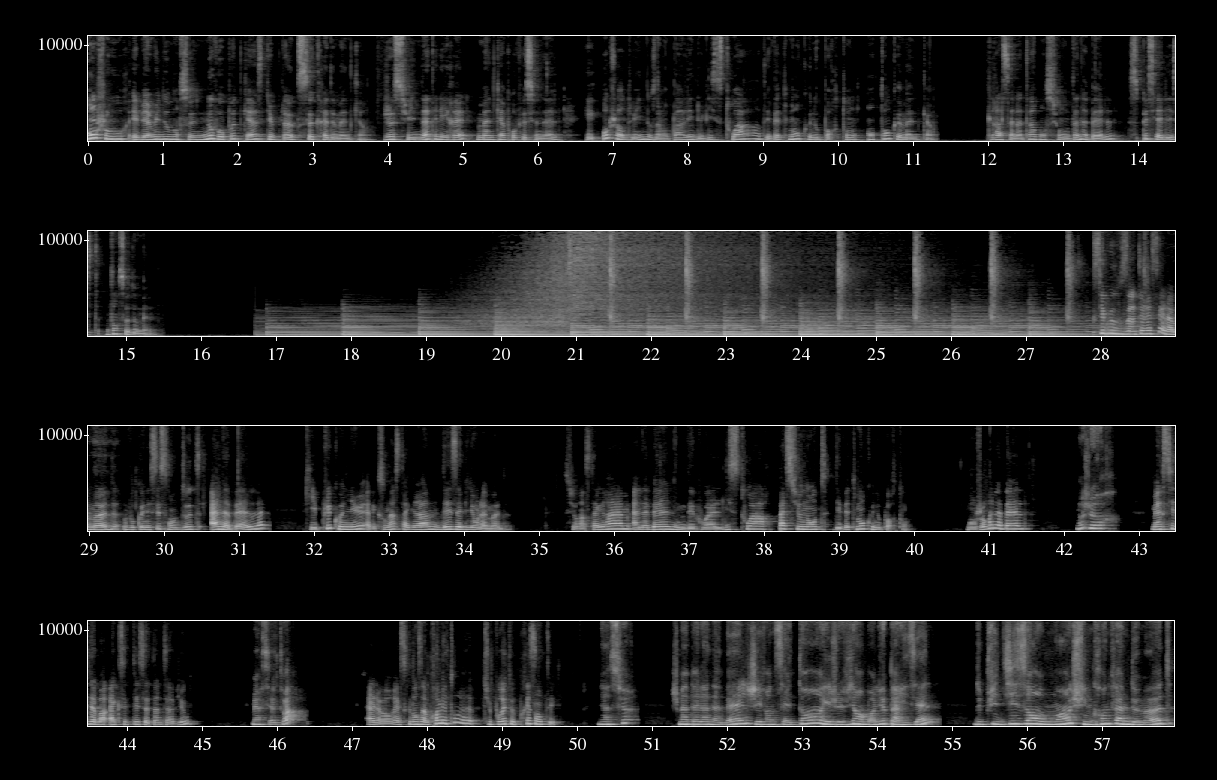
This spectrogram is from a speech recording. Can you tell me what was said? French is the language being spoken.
Bonjour et bienvenue dans ce nouveau podcast du blog Secret de mannequin. Je suis Nathalie Ray, mannequin professionnel, et aujourd'hui nous allons parler de l'histoire des vêtements que nous portons en tant que mannequin, grâce à l'intervention d'Annabelle, spécialiste dans ce domaine. Intéressez à la mode, vous connaissez sans doute Annabelle, qui est plus connue avec son Instagram Déshabillons la mode. Sur Instagram, Annabelle nous dévoile l'histoire passionnante des vêtements que nous portons. Bonjour Annabelle. Bonjour. Merci d'avoir accepté cette interview. Merci à toi. Alors, est-ce que dans un premier temps, tu pourrais te présenter? Bien sûr. Je m'appelle Annabelle, j'ai 27 ans et je vis en banlieue parisienne. Depuis dix ans au moins, je suis une grande femme de mode.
